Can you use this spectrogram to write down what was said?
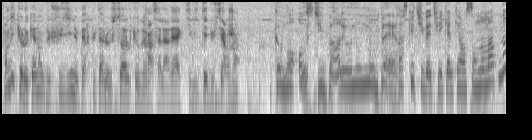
tandis que le canon du fusil ne percuta le sol que grâce à la réactivité du sergent. Comment oses-tu parler au nom de mon père? Parce que tu vas tuer quelqu'un en son nom maintenant?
